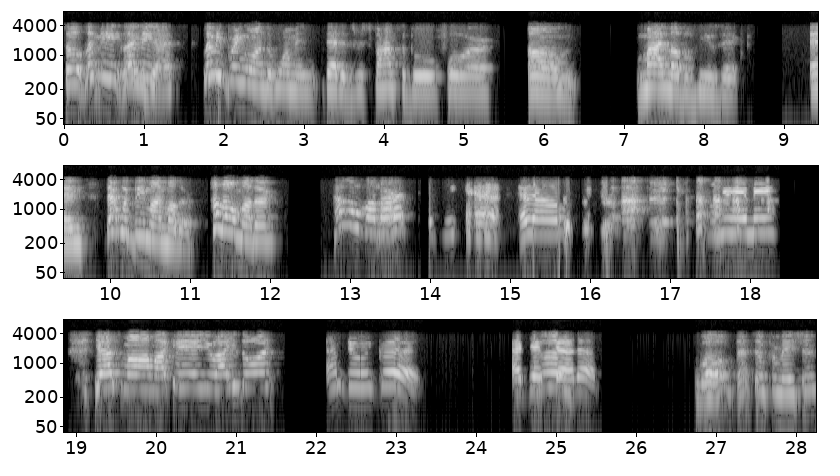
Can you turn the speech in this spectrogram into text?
So let me let you, me Jazz. Let me bring on the woman that is responsible for um my love of music, and that would be my mother. Hello, mother. Hello, mother. Hello. Can you hear me? Yes, mom. I can hear you. How you doing? I'm doing good. I just Good. got up. Well, that's information.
